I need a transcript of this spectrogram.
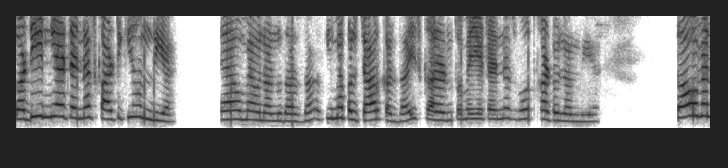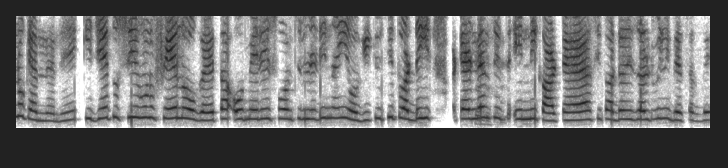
ਤੁਹਾਡੀ ਇੰਨੀ ਅਟੈਂਡੈਂਸ ਘੱਟ ਕੀ ਹੁੰਦੀ ਹੈ? ਤਾਂ ਮੈਂ ਉਹਨਾਂ ਨੂੰ ਦੱਸਦਾ ਕਿ ਮੈਂ ਪ੍ਰਚਾਰ ਕਰਦਾ, ਇਸ ਕਾਰਨ ਤੋਂ ਮੇਰੀ ਅਟੈਂਡੈਂਸ ਬਹੁਤ ਘੱਟ ਹੋ ਜਾਂਦੀ ਹੈ। ਤਾਂ ਉਹ ਮੈਨੂੰ ਕਹਿੰਦੇ ਨੇ ਕਿ ਜੇ ਤੁਸੀਂ ਹੁਣ ਫੇਲ ਹੋ ਗਏ ਤਾਂ ਉਹ ਮੇਰੀ ਰਿਸਪੌਂਸਿਬਿਲਿਟੀ ਨਹੀਂ ਹੋਗੀ ਕਿਉਂਕਿ ਤੁਹਾਡੀ ਅਟੈਂਡੈਂਸ ਇੰਨੀ ਘੱਟ ਹੈ, ਅਸੀਂ ਤੁਹਾਡਾ ਰਿਜ਼ਲਟ ਵੀ ਨਹੀਂ ਦੇ ਸਕਦੇ।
